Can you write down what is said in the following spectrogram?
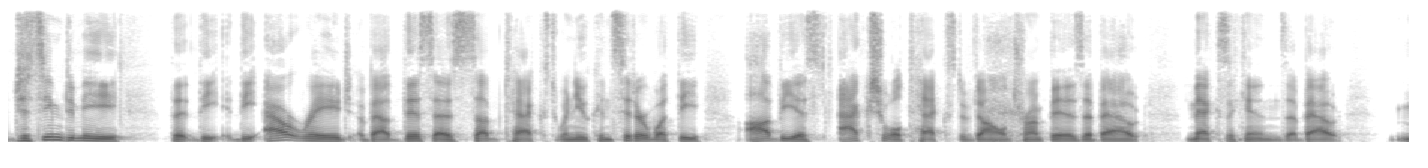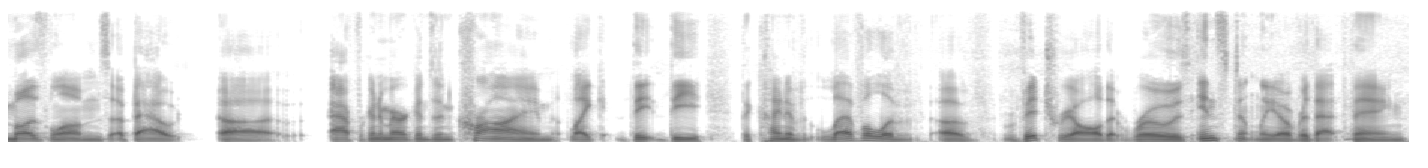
just seemed to me that the the outrage about this as subtext when you consider what the obvious actual text of Donald Trump is about Mexicans, about Muslims, about uh, African Americans in crime, like the the the kind of level of of vitriol that rose instantly over that thing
